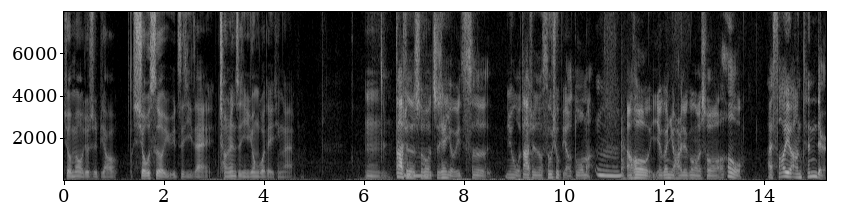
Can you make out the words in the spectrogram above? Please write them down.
就有没有就是比较羞涩于自己在承认自己用过 dating app？嗯，大学的时候，之前有一次，因为我大学的时候 social 比较多嘛，嗯，然后有个女孩就跟我说：“哦，I saw you on Tinder。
